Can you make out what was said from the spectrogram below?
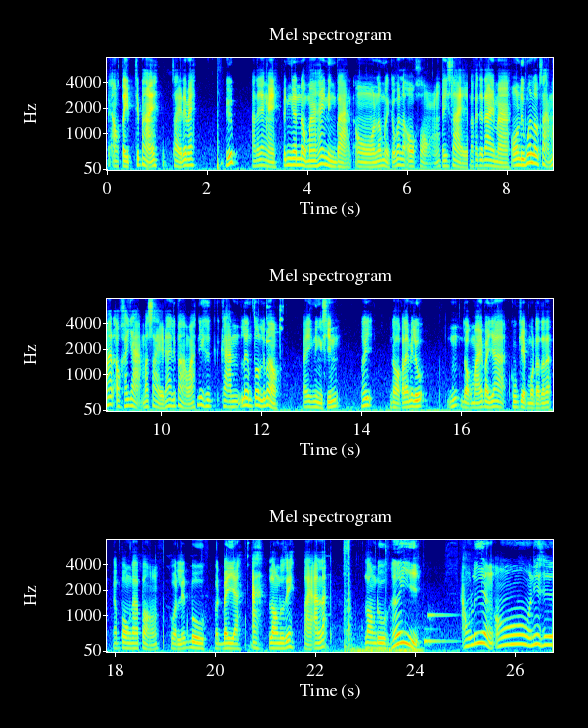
ไปเอาติดชิบหายใส่ได้ไหมฮึบอะไรยังไง เป็นเงินออกมาให้ 1 บาท อ๋อแล้วเหมือนกับว่าเราเอาของไปใส่แล้วก็จะได้มา อ๋อ หรือว่าเราสามารถเอาขยะมาใส่ได้หรือเปล่าวะ นี่คือการเริ่มต้นหรือเปล่า ไปอีกหนึ่งชิ้น เฮ้ย ดอกอะไรไม่รู้ อืมดอกไม้ใบหญ้ากูเก็บหมดแล้วตอนนี้กระโปรงกระป๋องขวดเลดบูขวดเบียร์อะลองดูสิหลายอันละ ลองดูเฮ้ย เอาเรื่องอ๋อนี่คือ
